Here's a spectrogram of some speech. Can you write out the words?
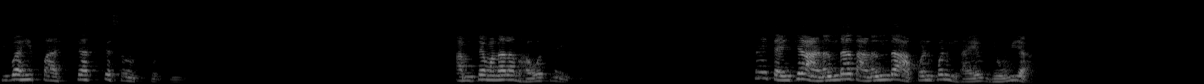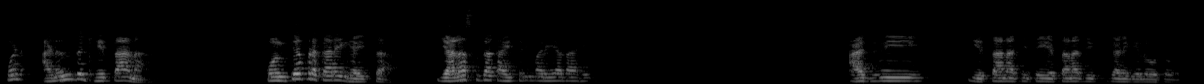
किंवा ही पाश्चात्य संस्कृती आमच्या मनाला भावत नाही ती. नाही त्यांच्या आनंदात आनंद आपण पण घ्याय घेऊया. पण आनंद घेताना कोणत्या प्रकारे घ्यायचा याला सुद्धा काहीतरी मर्यादा आहेत आज मी येतानाच इथे येतानाच एक ठिकाणी गेलो होतो.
